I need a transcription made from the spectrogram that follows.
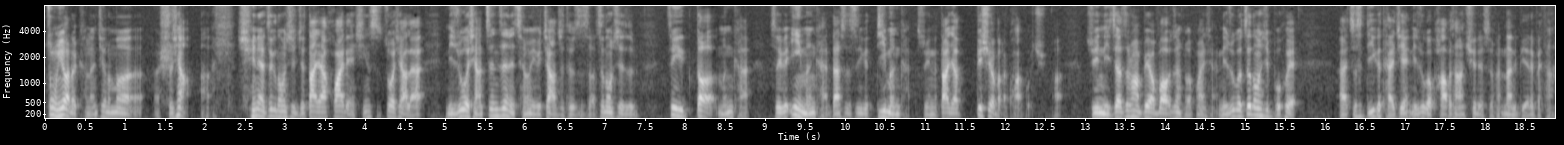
重要的可能就那么十项啊，所以呢，这个东西就大家花一点心思做下来。你如果想真正的成为一个价值投资者，这东西是这一道门槛是一个硬门槛，但是是一个低门槛，所以呢，大家必须要把它跨过去啊。所以你在这方不要抱任何幻想。你如果这东西不会，哎，这是第一个台阶。你如果爬不上去的时候，那你别的别谈。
